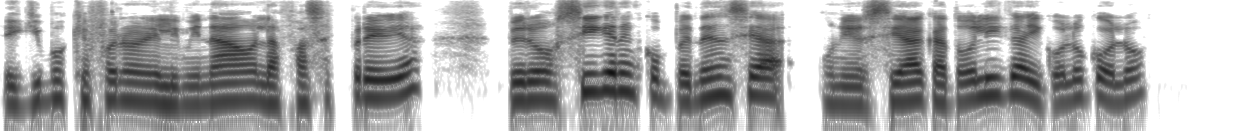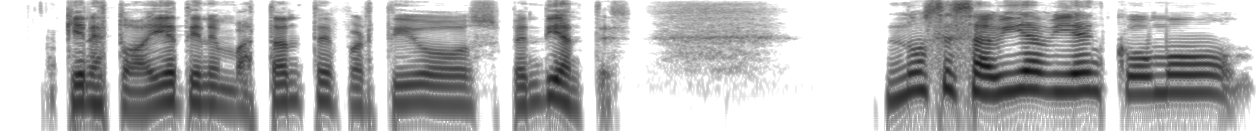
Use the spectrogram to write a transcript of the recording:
equipos que fueron eliminados en las fases previas, pero siguen en competencia Universidad Católica y Colo Colo, quienes todavía tienen bastantes partidos pendientes. No se sabía bien cómo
